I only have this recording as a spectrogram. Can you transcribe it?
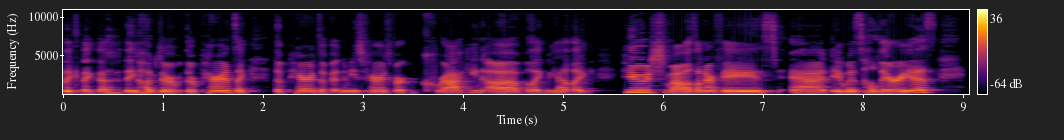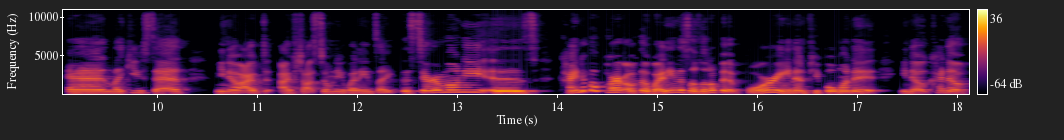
like like the, they hugged their their parents. Like the parents, of Vietnamese parents, were cracking up. Like we had like huge smiles on our face, and it was hilarious. And like you said, you know i've i've shot so many weddings like the ceremony is kind of a part of the wedding is a little bit boring and people want to you know kind of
